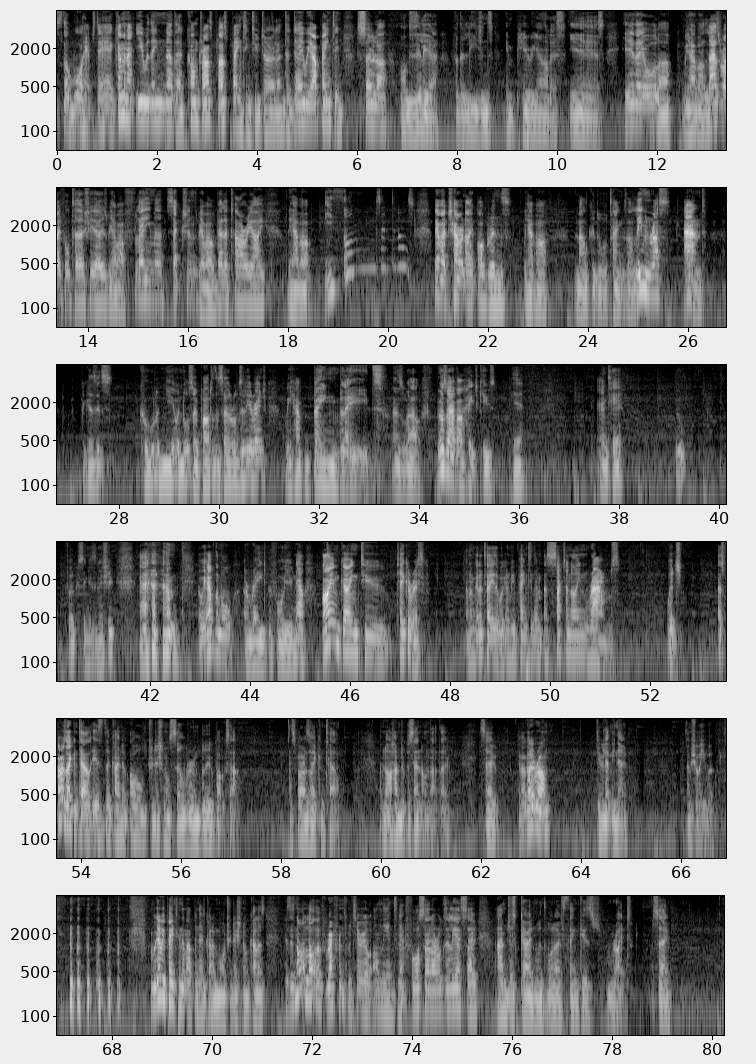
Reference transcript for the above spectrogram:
it's the Warhipster here, coming at you with another Contrast Plus painting tutorial, and today we are painting Solar Auxilia for the Legions Imperialis. Yes, here they all are. We have our Las Rifle Tertios, we have our Flamer sections, we have our Veletarii, we have our Ethon Sentinels, we have our Charonite Ogryns, we have our Malcador tanks, our Leman Russ, and because it's cool and new and also part of the Solar Auxilia range, we have Baneblades as well. We also have our HQs here and here. Ooh, focusing is an issue. Um, but we have them all arrayed before you. Now, I'm going to take a risk and I'm going to tell you that we're going to be painting them as Saturnyne Rams, which, as far as I can tell, is the kind of old traditional silver and blue box art as far as I can tell. I'm not 100% on that though. So if I got it wrong, do let me know. I'm sure you will. we're going to be painting them up in those kind of more traditional colours because there's not a lot of reference material on the internet for Solar Auxilia, so I'm just going with what I think is right. So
